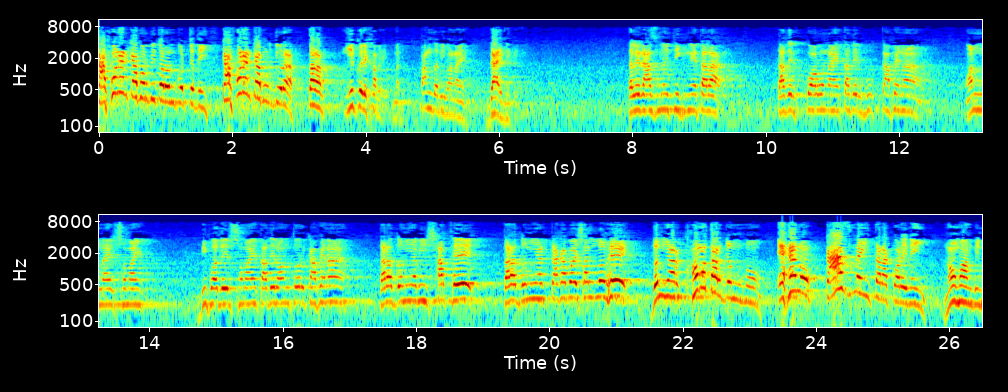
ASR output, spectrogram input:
কাফনের কাপড় বিতরণ করতে দিই, কাফনের কাপড় দিয়ে ওরা তারা ইয়ে করে খাবে মানে পাঞ্জাবি বানায় গায়ে দিবে তাহলে রাজনৈতিক নেতারা তাদের করোনায় তাদের বুক কাঁপে না, অন্যায়ের সময়, বিপদের সময় তাদের অন্তর কাঁপে না। তারা দুনিয়াবি স্বার্থে, তারা দুনিয়ার টাকা পয়সার লোভে, দুনিয়ার ক্ষমতার জন্য এহেন কাজ নেই, তারা করে নেই। নমান বিন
